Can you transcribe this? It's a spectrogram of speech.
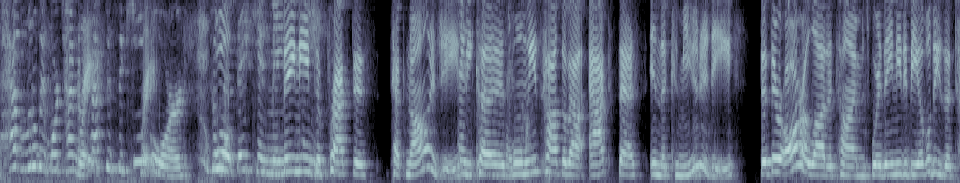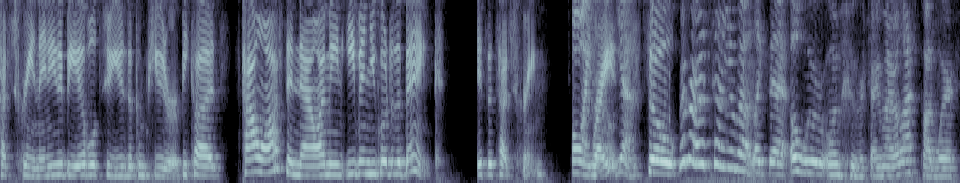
have a little bit more time to Right. practice the Right. keyboard so Well, that they can make. they need to practice technology And because practice when we talk about access in the community that there are a lot of times where they need to be able to use a touchscreen they need to be able to use a computer because how often now i mean even you go to the bank it's a touchscreen Oh, I know. right Yeah. so Remember, I was telling you about like that. Oh, we were when we were talking about our last pod where,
